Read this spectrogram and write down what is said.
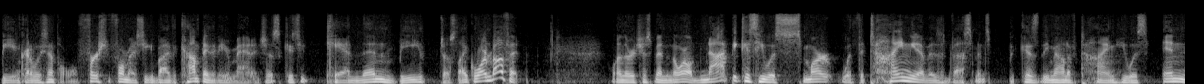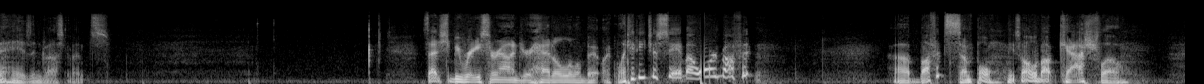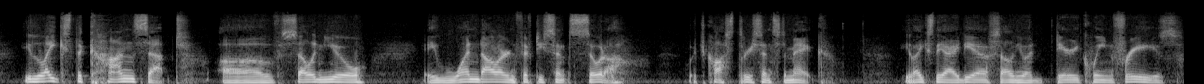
be incredibly simple. Well, first and foremost, you can buy the company that he manages because you can then be just like Warren Buffett, one of the richest men in the world. Not because he was smart with the timing of his investments, because the amount of time he was in his investments. So that should be racing around your head a little bit. Like, what did he just say about Warren Buffett? Uh, Buffett's simple. He's all about cash flow. He likes the concept of selling you a $1.50 soda, which costs 3 cents to make. He likes the idea of selling you a Dairy Queen freeze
